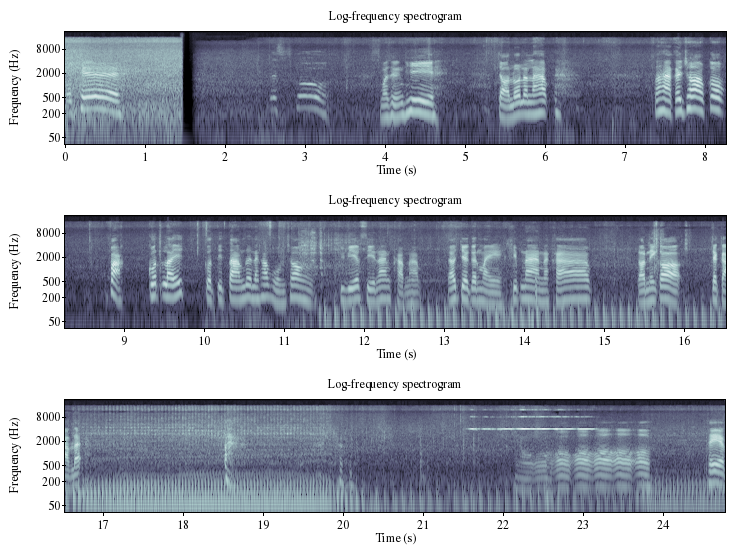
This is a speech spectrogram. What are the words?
โอเค let's go มาถึงที่จอดรถแล้วนะครับ ถ้าหากใครชอบก็ฝา กดไลค์กดติดตามด้วยนะครับ ผมช่อง PBFC น่านขับนะครับ แล้วเจอกันใหม่คลิปหน้านะครับ ตอนนี้ก็จะกลับแล้วโอ้โอ้โอ้โอ้โอ้โอ้เทพ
